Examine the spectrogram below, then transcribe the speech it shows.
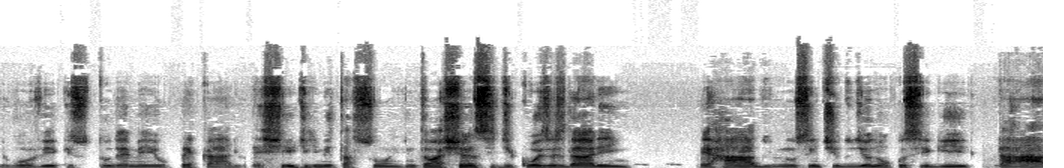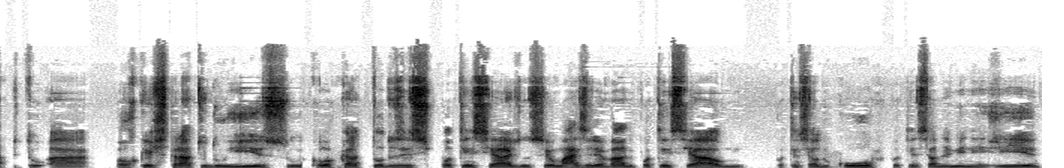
eu vou ver que isso tudo é meio precário, é cheio de limitações. Então a chance de coisas darem errado, no sentido de eu não conseguir estar tá apto a orquestrar tudo isso, colocar todos esses potenciais no seu mais elevado potencial, potencial do corpo, potencial da minha energia.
